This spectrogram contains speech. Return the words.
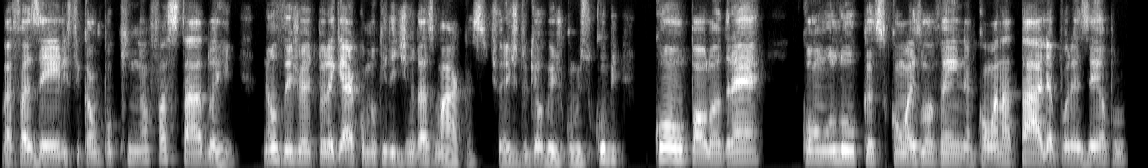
vai fazer ele ficar um pouquinho afastado aí. Não vejo o Arthur Aguiar como o queridinho das marcas, diferente do que eu vejo com o Scooby, com o Paulo André, com o Lucas, com a Eslovênia, com a Natália, por exemplo.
